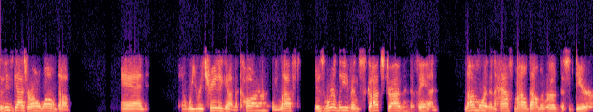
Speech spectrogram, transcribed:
So these guys are all wound up. And and we retreated, got in the car, we left. As we're leaving, Scott's driving the van. Not more than a half mile down the road, this deer.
